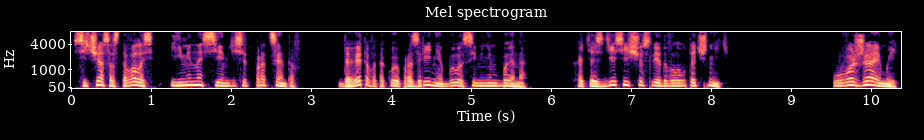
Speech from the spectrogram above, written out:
Сейчас оставалось именно 70%. До этого такое прозрение было с именем Бена — хотя здесь еще следовало уточнить. «Уважаемый!»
